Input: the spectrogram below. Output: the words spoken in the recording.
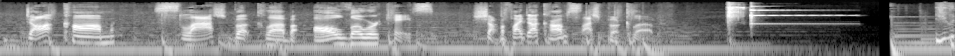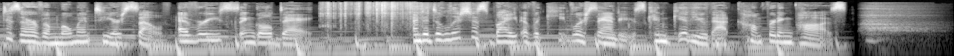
slash book club, all lowercase. Shopify.com slash book club. You deserve a moment to yourself every single day. And a delicious bite of a Keebler Sandies can give you that comforting pause.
